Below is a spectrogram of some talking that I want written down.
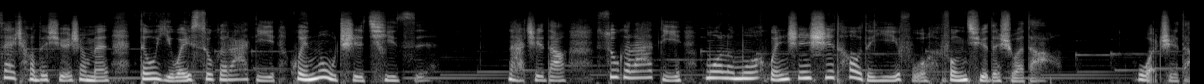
在场的学生们都以为苏格拉底会怒斥妻子，哪知道苏格拉底摸了摸浑身湿透的衣服，风趣地说道：“我知道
